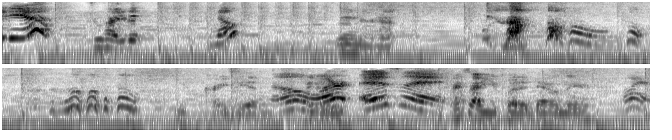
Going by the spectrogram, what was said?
idea. Did you hide it? Nope. In your hat. You crazy head. no, where is it? I thought you put it down there. Where?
